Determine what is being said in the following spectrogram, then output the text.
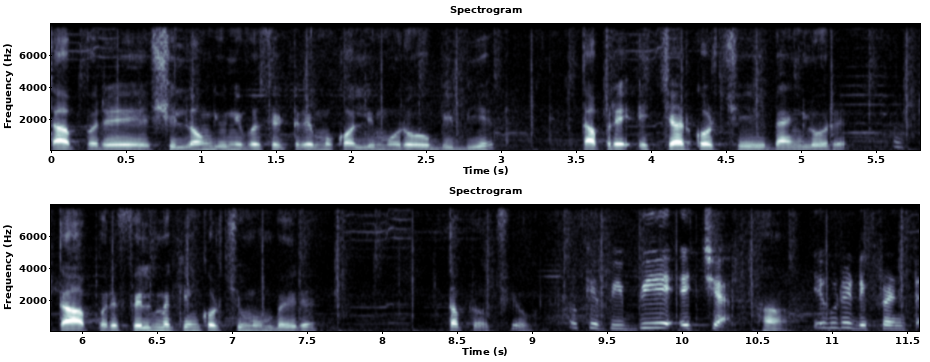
तापर शिलोंग यूनिवर्सिटी रे मु कली मोर बीबीए तापर एचआर करछि बेंगलोर रे तापर फिल्म मेकिंग करछि मुंबई रे तापर अछि ओके बीबीए एचआर हां ये गोटे डिफरेंट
